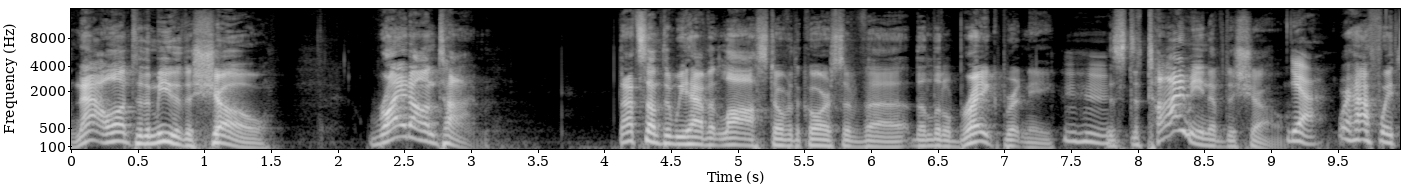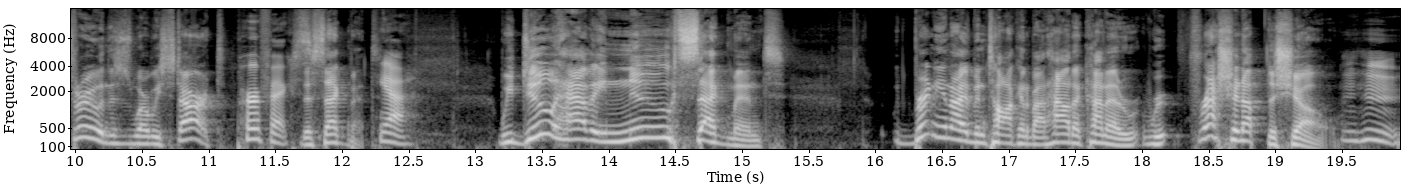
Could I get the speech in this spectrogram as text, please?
now on to the meat of the show. Right on time. That's something we haven't lost over the course of uh, the little break, Brittany. Mhm. It's the timing of the show. Yeah. We're halfway through, and this is where we start Perfect. the segment. Yeah. We do have a new segment. Brittany and I have been talking about how to kind of re- freshen up the show. Mm-hmm.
